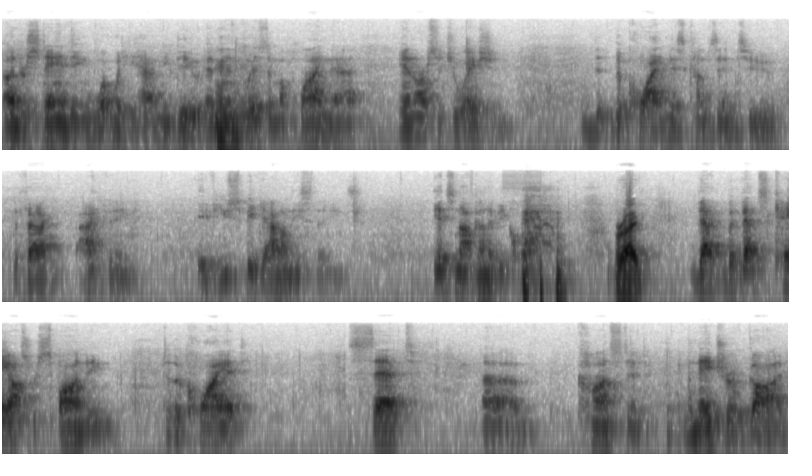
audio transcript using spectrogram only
Understanding what would He have me do, and then Mm. wisdom, applying that in our situation the, the quietness comes into the fact, I think, if you speak out on these things, it's not going to be quiet. Right. that, but that's chaos responding to the quiet, set, um, constant nature of God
